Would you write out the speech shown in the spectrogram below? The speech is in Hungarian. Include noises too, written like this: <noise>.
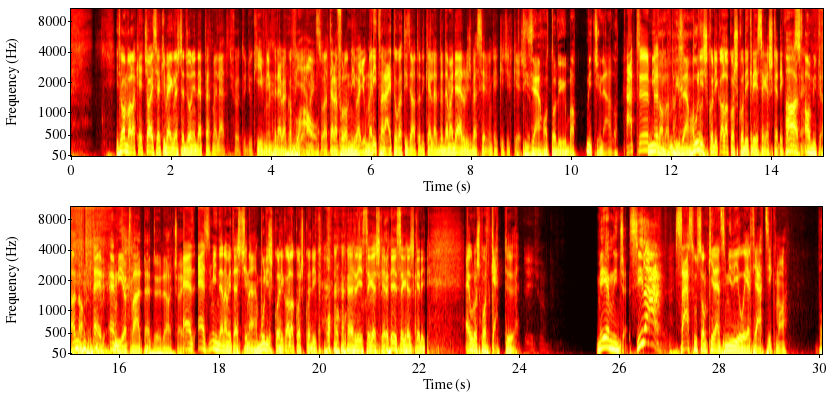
Itt van valaki, egy csajszi, aki megleste Johnny Deppet, majd lehet, hogy föl tudjuk hívni. Rebeka figyelj, wow. Szól a telefonon, mi vagyunk. Mert itt van rájtok a 16. kerületbe, de majd erről is beszélünk egy kicsit később. 16 ba Mit csinálod? Hát, Mi van a 16? Buliskodik, alakoskodik, részegeskedik. Az, amit, na, em- emiatt vált tetőre a csaj. Ez, ez minden, amit ezt csinál. Buliskodik, alakoskodik, <laughs> részegeskedik, részegeskedik. Eurosport 2. Miért nincs? Szilárd! 129 millióért játszik ma.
